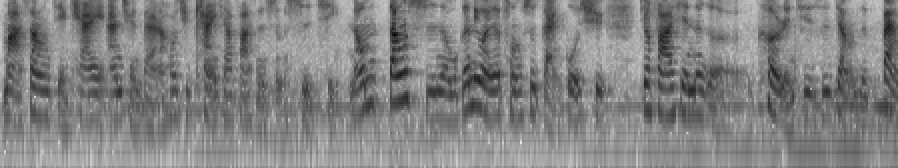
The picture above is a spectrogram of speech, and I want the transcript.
马上解开安全带，然后去看一下发生什么事情。然后当时呢，我跟另外一个同事赶过去，就发现那个客人其实是这样子半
